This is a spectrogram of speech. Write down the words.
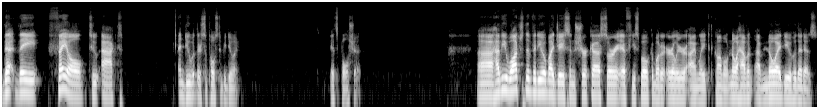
that they fail to act and do what they're supposed to be doing. It's bullshit. Uh, have you watched the video by Jason Shirka? Sorry if you spoke about it earlier. I'm late to the convo. No, I haven't. I have no idea who that is.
